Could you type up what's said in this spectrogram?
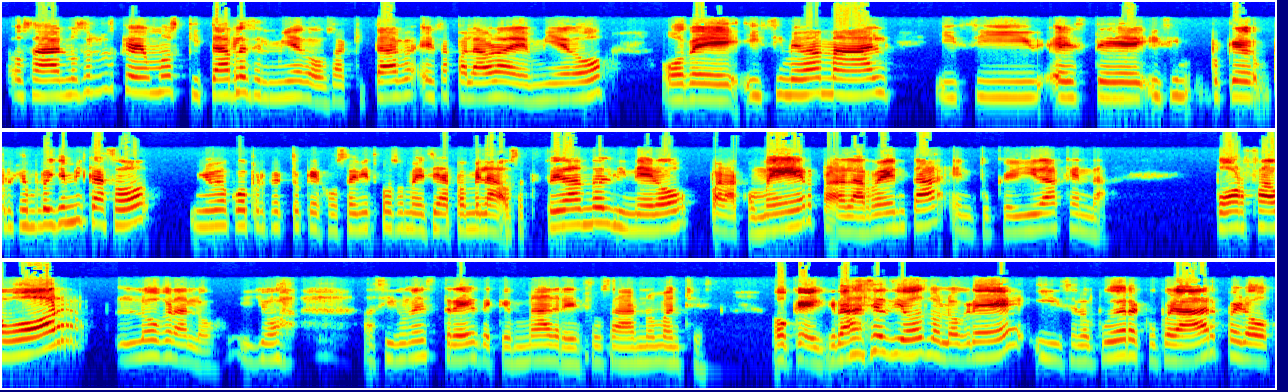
o sea, nosotros queremos quitarles el miedo, o sea, quitar esa palabra de miedo o de, y si me va mal, y si, este, y si, porque, por ejemplo, yo en mi caso, yo me acuerdo perfecto que José, mi esposo, me decía, Pamela, o sea, te estoy dando el dinero para comer, para la renta, en tu querida agenda. Por favor, lógralo. Y yo, así un estrés de que madres, o sea, no manches. Ok, gracias Dios, lo logré y se lo pude recuperar, pero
